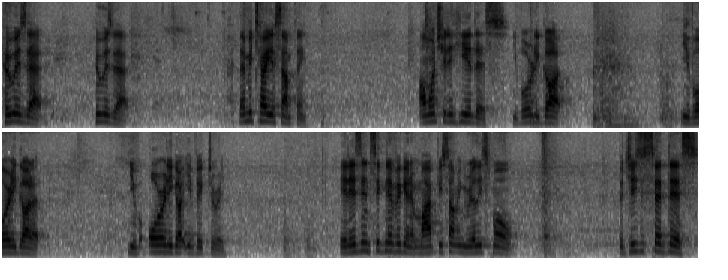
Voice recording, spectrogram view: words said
Who is that? Who is that? Let me tell you something. I want you to hear this. You've already got you've already got it. You've already got your victory. It is insignificant. It might be something really small. But Jesus said this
